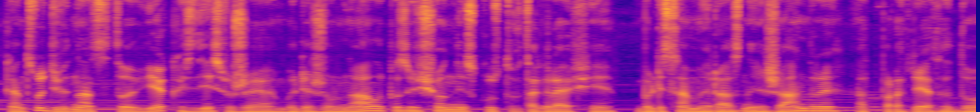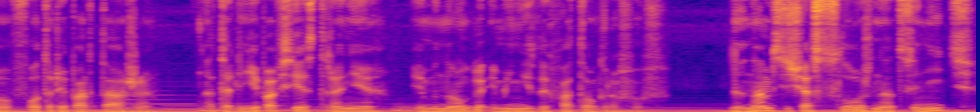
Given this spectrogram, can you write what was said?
к концу XIX века здесь уже были журналы, посвященные искусству фотографии, были самые разные жанры, от портрета до фоторепортажа, ателье по всей стране и много именитых фотографов. Но нам сейчас сложно оценить,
